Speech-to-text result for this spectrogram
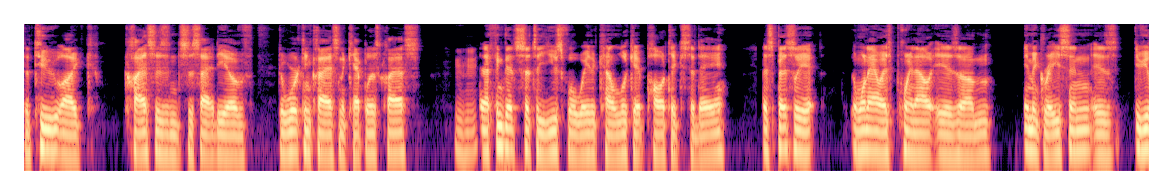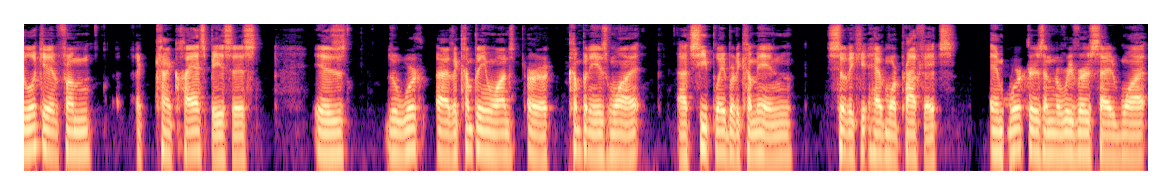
the two like classes in society of the working class and the capitalist class. hmm And I think that's such a useful way to kind of look at politics today. Especially the one I always point out is um, immigration. Is if you look at it from a kind of class basis, is the work uh, the company wants or companies want uh, cheap labor to come in so they can have more profits, and workers on the reverse side want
